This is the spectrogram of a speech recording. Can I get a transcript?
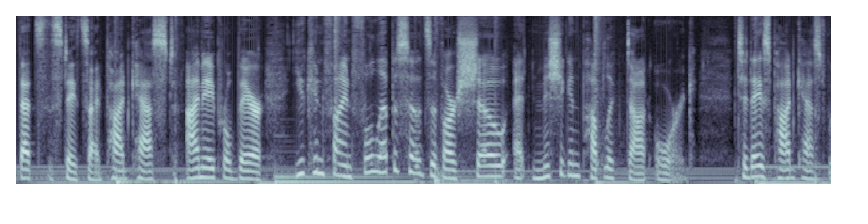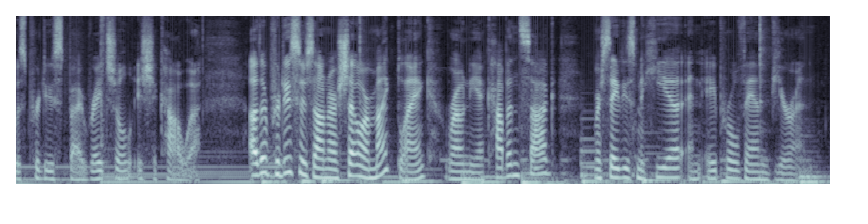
That's the Stateside Podcast. I'm April Baer. You can find full episodes of our show at MichiganPublic.org. Today's podcast was produced by Rachel Ishikawa. Other producers on our show are Mike Blank, Ronia Kabansag, Mercedes Mejia, and April Van Buren.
